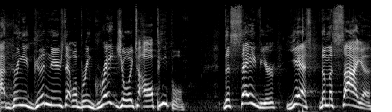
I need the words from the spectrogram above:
I bring you good news that will bring great joy to all people the Savior, yes, the Messiah,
